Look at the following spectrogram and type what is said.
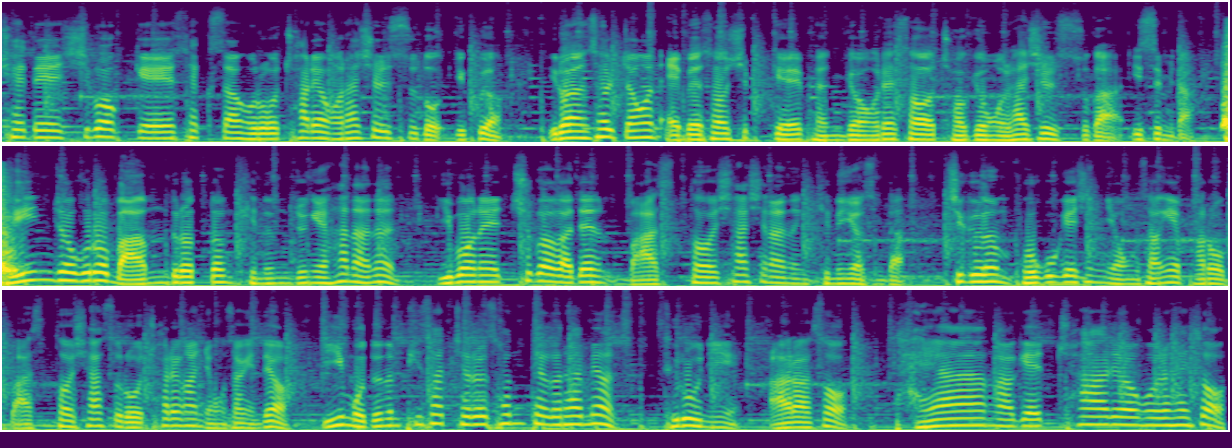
최대 10억 개의 색상으로 촬영을 하실 수도 있고요. 이러한 설정은 앱에서 쉽게 변경을 해서 적용을 하실 수가 있습니다. 개인적으로 마음 들었던 기능 중에 하나는 이번에 추가가 된 마스터 샷이라는 기능이었습니다. 지금 보고 계신 영상이 바로 마스터 샷으로 촬영한 영상인데요. 이 모드는 피사체를 선택을 하면 드론이 알아서 다양하게 촬영을 해서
